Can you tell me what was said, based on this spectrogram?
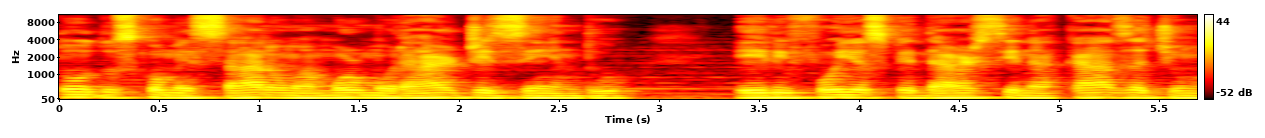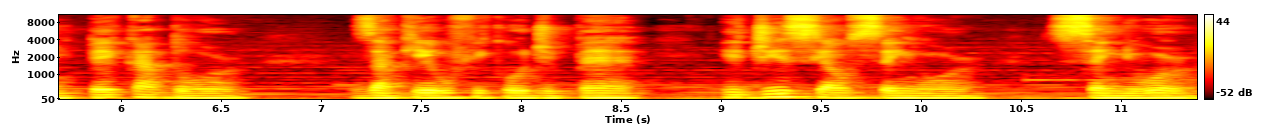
todos começaram a murmurar, dizendo: Ele foi hospedar-se na casa de um pecador. Zaqueu ficou de pé e disse ao Senhor: Senhor,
